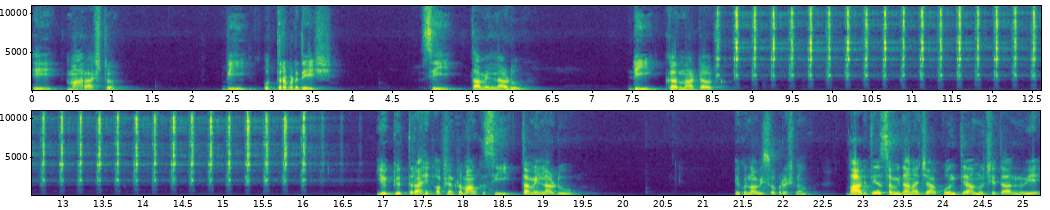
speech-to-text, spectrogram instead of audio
A Maharashtra. B Uttar Pradesh. C Tamil Nadu D Karnataka. योग्य उत्तर आहे. ऑप्शन क्रमांक सी तामिळनाडू एकोणावीसवा प्रश्न. भारतीय संविधानाच्या कोणत्या अनुच्छेदान्वये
